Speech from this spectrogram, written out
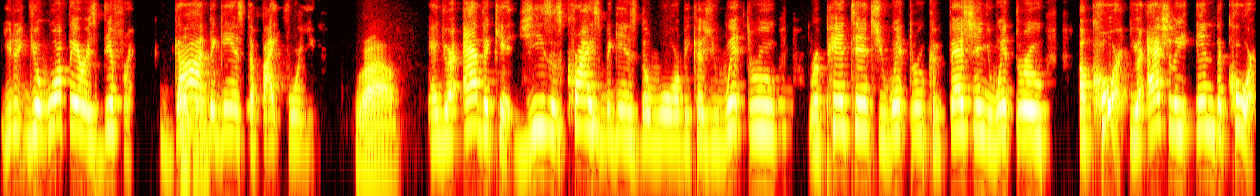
You do, your warfare is different. God Okay. begins to fight for you. Wow. And your advocate, Jesus Christ, begins the war because you went through repentance, you went through confession, you went through a court. You're actually in the court.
